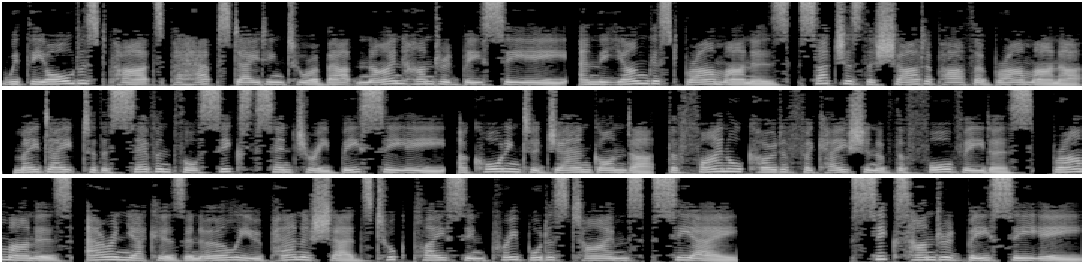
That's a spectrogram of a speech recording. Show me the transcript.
with the oldest parts perhaps dating to about 900 BCE, and the youngest Brahmanas such as the Shatapatha Brahmana, may date to the 7th or 6th century BCE. According to Jan Gonda, the final codification of the four Vedas, Brahmanas, Aranyakas and early Upanishads took place in pre-Buddhist times ca. 600 BCE.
